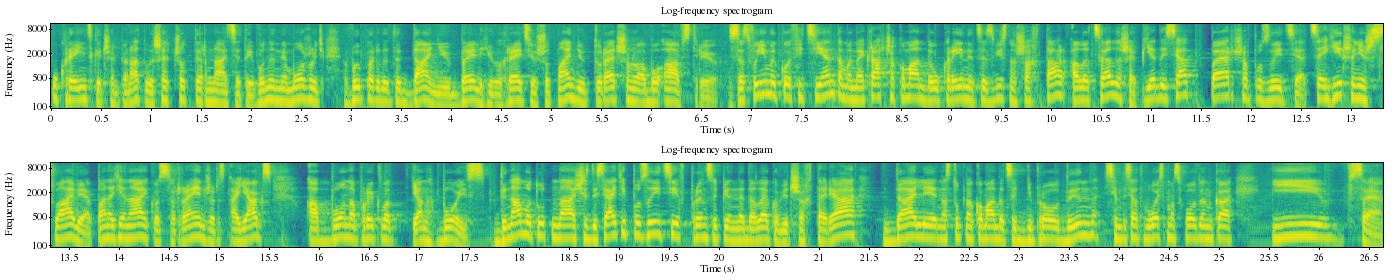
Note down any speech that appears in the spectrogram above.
Український чемпіонат лише 14-й. Вони не можуть випередити Данію, Бельгію, Грецію, Шотландію, Туреччину або Австрію. За своїми коефіцієнтами найкраща команда України це, звісно, Шахтар, але це лише 51 позиція. Це гірше ніж Славія, Панатінайкос, Рейнджерс, Аякс або, наприклад, Янг Бойс. Динамо тут на 60-й позиції, в принципі, недалеко від Шахтаря. Далі наступна команда це Дніпро 1, 78 сходинка, і все.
